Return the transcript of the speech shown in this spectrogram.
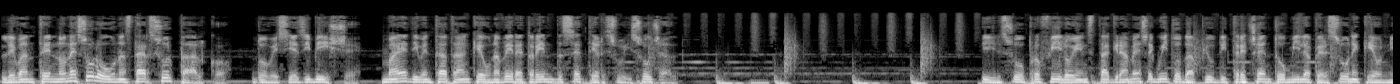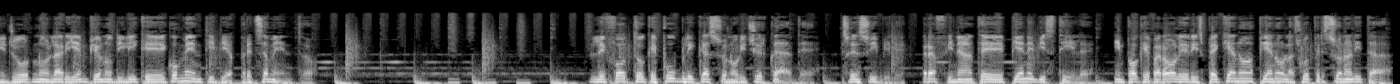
Levante non è solo una star sul palco, dove si esibisce, ma è diventata anche una vera trendsetter sui social. Il suo profilo Instagram è seguito da più di 300.000 persone che ogni giorno la riempiono di like e commenti di apprezzamento. Le foto che pubblica sono ricercate, sensibili, raffinate e piene di stile, in poche parole rispecchiano appieno la sua personalità.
